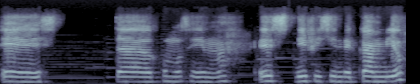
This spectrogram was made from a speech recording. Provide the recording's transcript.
está, ¿cómo se llama? Es difícil de cambio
